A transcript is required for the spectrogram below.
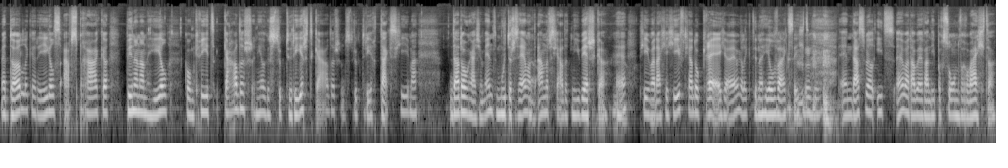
met duidelijke regels, afspraken, binnen een heel concreet kader, een heel gestructureerd kader, een gestructureerd dagschema dat engagement moet er zijn, want anders gaat het niet werken. Hè. Hetgeen wat je geeft, gaat ook krijgen, hè, gelijk Tine heel vaak zegt. Mhm. En dat is wel iets hè, wat wij van die persoon verwachten.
